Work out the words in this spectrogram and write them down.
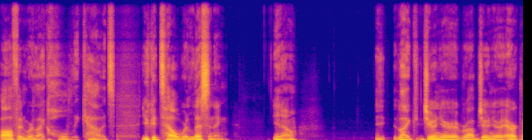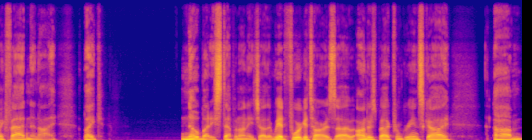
often we're like, holy cow! It's you could tell we're listening. You know, like Junior, Rob Junior, Eric McFadden, and I, like nobody stepping on each other. We had four guitars. Uh, Anders Beck from Greensky, um,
